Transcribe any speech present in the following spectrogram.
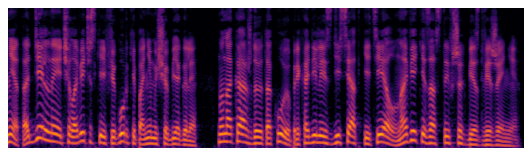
Нет, отдельные человеческие фигурки по ним еще бегали, но на каждую такую приходились десятки тел, навеки застывших без движения.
